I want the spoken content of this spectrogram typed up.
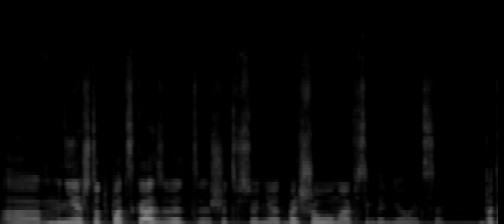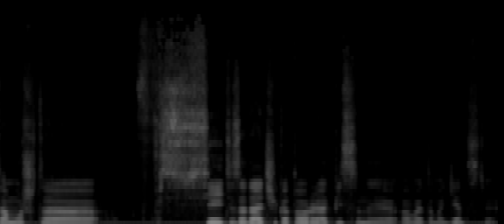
А, мне что-то подсказывает, что это все не от большого ума всегда делается, потому что все эти задачи, которые описаны в этом агентстве,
